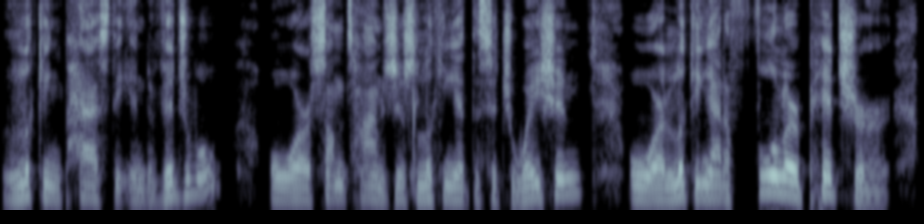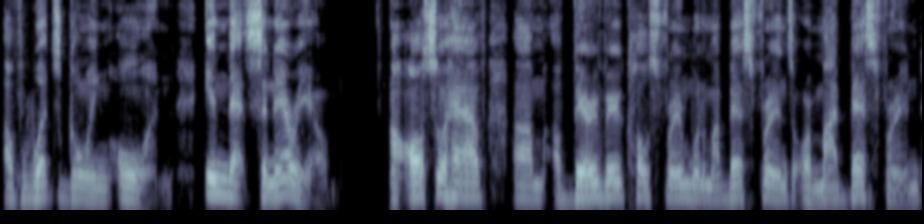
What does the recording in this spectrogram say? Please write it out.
looking past the individual or sometimes just looking at the situation or looking at a fuller picture of what's going on in that scenario. I also have um, a very, very close friend, one of my best friends, or my best friend.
